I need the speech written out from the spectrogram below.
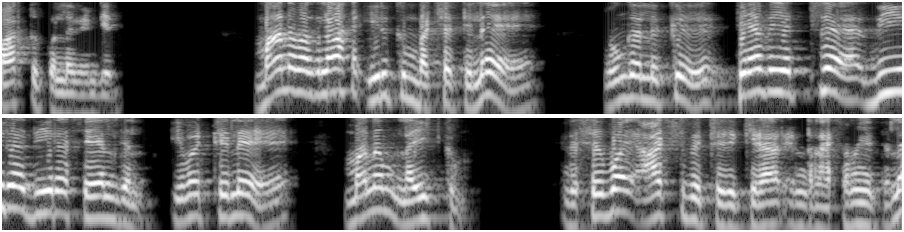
பார்த்து கொள்ள வேண்டியது. மாணவர்களாக இருக்கும் பட்சத்திலே உங்களுக்கு தேவையற்ற வீர தீர செயல்கள் இவற்றிலே மனம் லயிக்கும். இந்த செவ்வாய் ஆட்சி பெற்றிருக்கிறார் என்ற சமயத்துல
